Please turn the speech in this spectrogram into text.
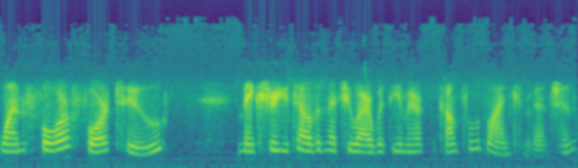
1442. Make sure you tell them that you are with the American Council of Blind Convention.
